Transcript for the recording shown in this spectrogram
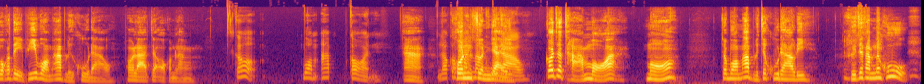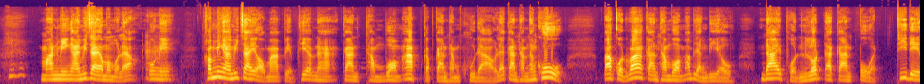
ปกติพี่ warm up หรือ cool down พอเวลาจะออกกำลัง ก็ warm up ก่อน อ่า แล้วก็ค่อยมา cool down คนส่วนใหญ่ก็จะถามหมออะหมอ จะ warm up หรือจะ cool down ดี หรือจะทำทั้งคู่ มันมีงานวิจัยออกมาหมดแล้ว พวกนี้เขามีงานวิจัยออกมาเปรียบเทียบนะฮะ การทำ warm up กับการทำ cool down และการทำทั้งคู่ ปรากฏว่าการทำ warm up อย่างเดียว ได้ผลลดอาการปวดที่ day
